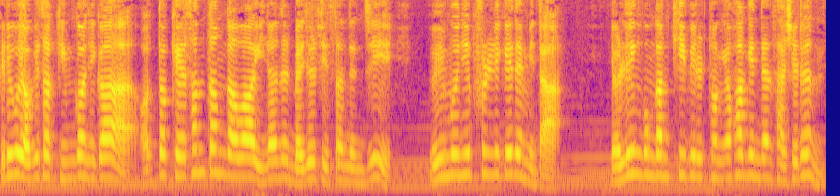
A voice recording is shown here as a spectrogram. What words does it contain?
그리고 여기서 김건희가 어떻게 삼성가와 인연을 맺을 수 있었는지 의문이 풀리게 됩니다. 열린공감TV를 통해 확인된 사실은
